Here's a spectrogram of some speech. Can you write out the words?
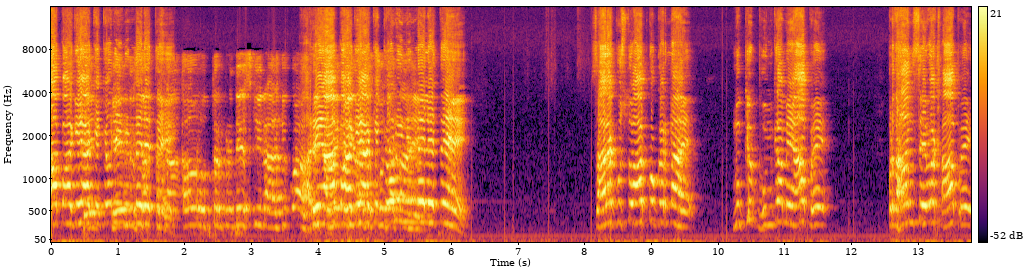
आप आगे आके क्यों नहीं निर्णय लेते हैं? और उत्तर प्रदेश की राजनीति को अरे आप आगे आके क्यों नहीं निर्णय लेते हैं? सारा कुछ तो आपको करना है। मुख्य भूमिका में आप हैं। प्रधान सेवक आप हैं।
